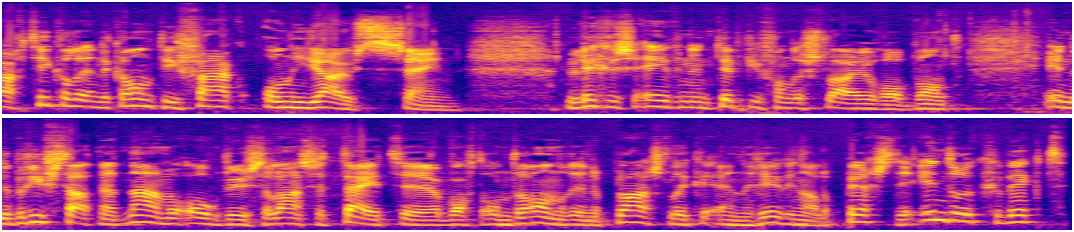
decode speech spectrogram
artikelen in de krant die vaak onjuist zijn. Ligt dus even een tipje van de sluier op. Want in de brief staat met name ook dus de laatste tijd wordt onder andere in de plaatselijke en regionale pers de indruk gewekt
